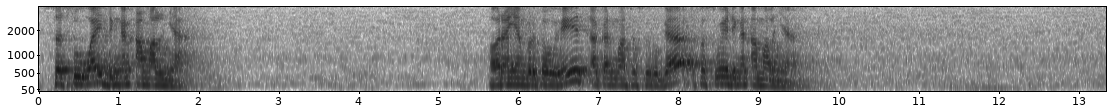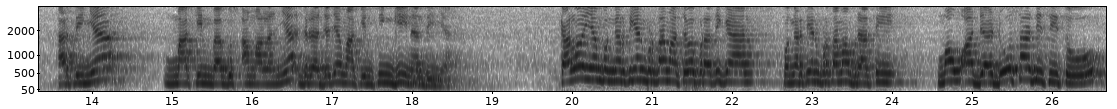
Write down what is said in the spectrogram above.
sesuai dengan amalnya. Orang yang bertauhid akan masuk surga sesuai dengan amalnya. Artinya makin bagus amalannya, derajatnya makin tinggi nantinya. Kalau yang pengertian pertama, coba perhatikan. Pengertian pertama berarti mau ada dosa di situ,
